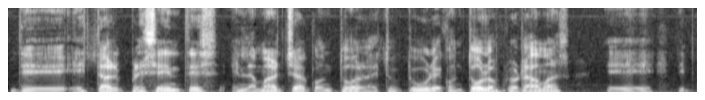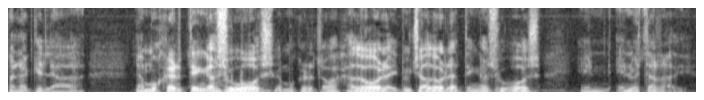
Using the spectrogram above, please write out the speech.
de estar presentes en la marcha con toda la estructura y con todos los programas eh, para que la, la, mujer tenga su voz, la mujer trabajadora y luchadora tenga su voz en, nuestra radio.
